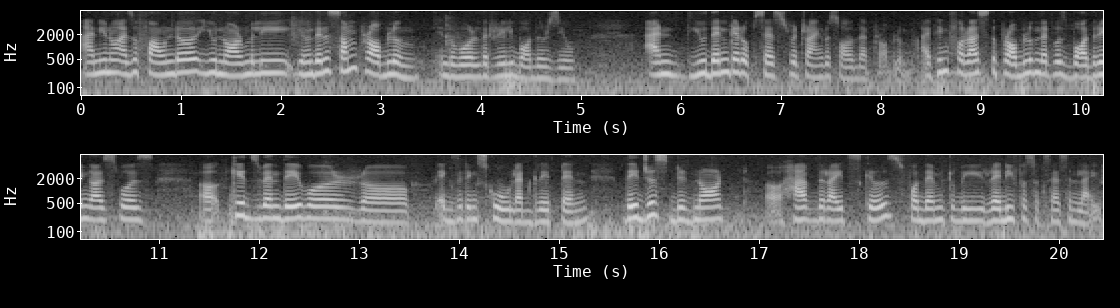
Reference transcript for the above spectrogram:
And, you know, as a founder, you normally, you know, there is some problem in the world that really bothers you. and you then get obsessed with trying to solve that problem. I think for us, the problem that was bothering us was uh, kids when they were uh, exiting school at grade 10, they just did not uh, have the right skills for them to be ready for success in life.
